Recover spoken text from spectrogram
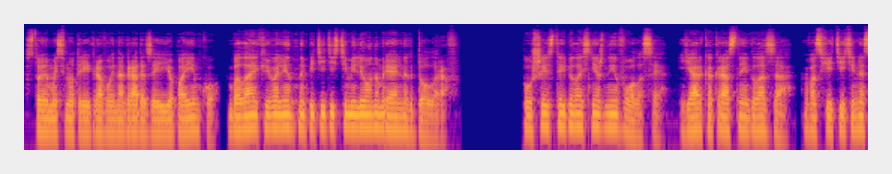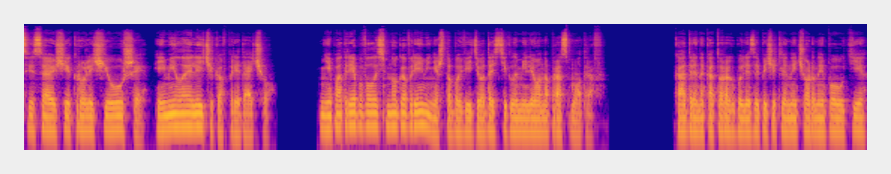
Стоимость внутриигровой награды за ее поимку была эквивалентна 50 миллионам реальных долларов. Пушистые белоснежные волосы, ярко-красные глаза, восхитительно свисающие кроличьи уши и милое личико в придачу. Не потребовалось много времени, чтобы видео достигло миллиона просмотров. Кадры, на которых были запечатлены черные пауки,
